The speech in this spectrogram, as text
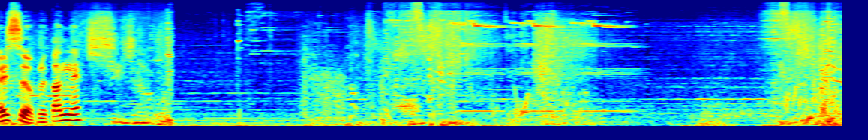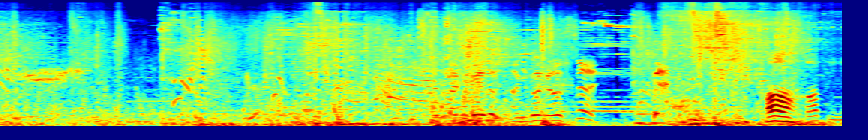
나이스 그래 땄네. 아 까비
